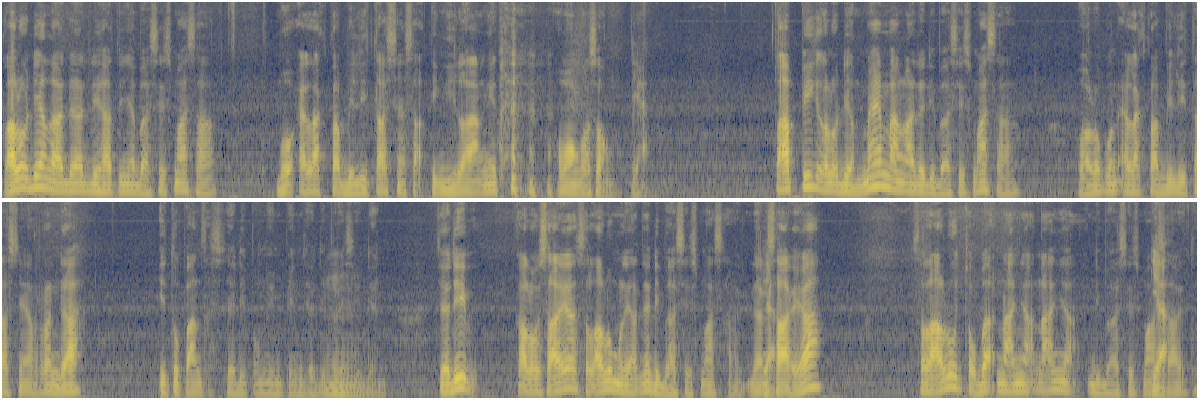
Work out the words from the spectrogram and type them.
Kalau dia nggak ada di hatinya basis massa, bahwa elektabilitasnya sak tinggi langit, omong kosong. Ya. Tapi kalau dia memang ada di basis massa, walaupun elektabilitasnya rendah, itu pantas jadi pemimpin, jadi Hmm. presiden. Jadi kalau saya selalu melihatnya di basis massa dan Ya. saya selalu coba nanya-nanya di basis massa Ya. itu.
